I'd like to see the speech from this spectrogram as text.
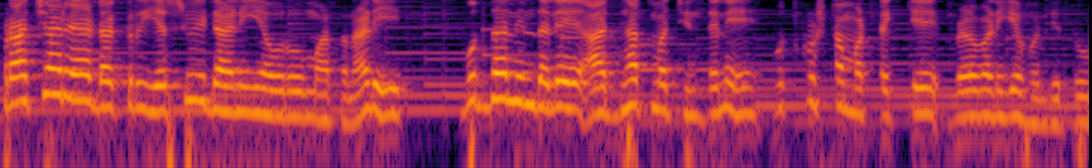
ಪ್ರಾಚಾರ್ಯ ಡಾಕ್ಟರ್ ಎಸ್ ವಿ ಡಾಣಿ ಅವರು ಮಾತನಾಡಿ, ಬುದ್ಧನಿಂದಲೇ ಆಧ್ಯಾತ್ಮ ಚಿಂತನೆ ಉತ್ಕೃಷ್ಟ ಮಟ್ಟಕ್ಕೆ ಬೆಳವಣಿಗೆ ಹೊಂದಿತು.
